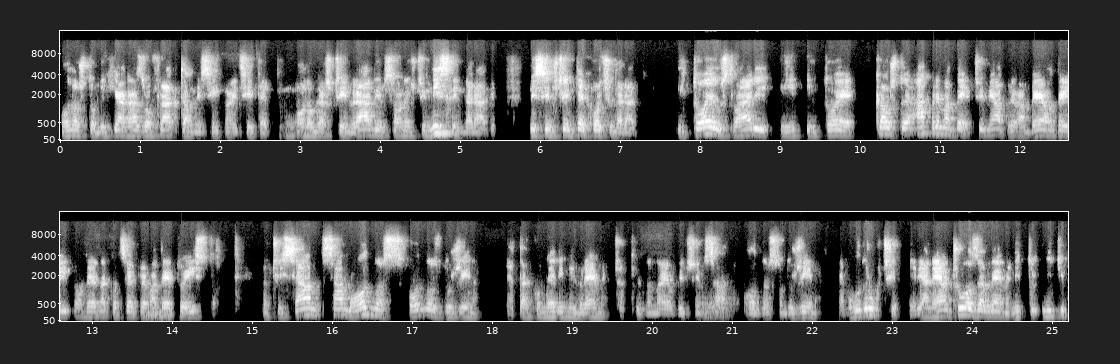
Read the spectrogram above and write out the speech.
ono što bih ja nazvao fraktalni sinhronicitet onoga s čim radim, sa onim s čim mislim da radim, mislim s čim tek hoću da radim. I to je u stvari, i, i to je kao što je A prema B, čim je A prema B, onda je, onda je jednako C prema D, to je isto. Znači, sam, sam odnos, odnos dužina, ja tako merim i vreme, čak i na najobičnijem sadu, odnosno dužina. Ne mogu drugčije, jer ja nemam čuo za vreme, niti, niti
